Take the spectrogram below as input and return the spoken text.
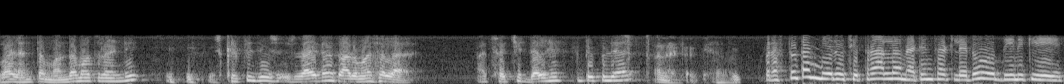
వాళ్ళంతా మందమాతులు అండి స్క్రిప్ట్ తీసి రాయడానికి ఆరు మాసాల? అది సచ్ డల్ హెడ్ పీపుల్ అన్నట్టు. ప్రస్తుతం మీరు చిత్రాల్లో నటించట్లేదు దీనికి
